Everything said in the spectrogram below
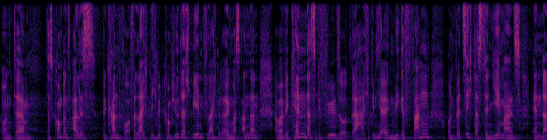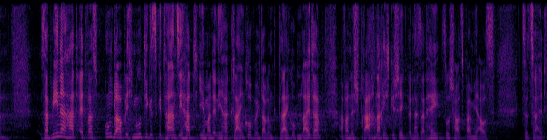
Und ähm, das kommt uns alles bekannt vor. Vielleicht nicht mit Computerspielen, vielleicht mit irgendwas anderem, aber wir kennen das Gefühl so, ja, ich bin hier irgendwie gefangen und wird sich das denn jemals ändern? Sabine hat etwas unglaublich Mutiges getan. Sie hat jemand in ihrer Kleingruppe, ich glaube, ein Kleingruppenleiter, einfach eine Sprachnachricht geschickt und hat gesagt, hey, so schaut es bei mir aus zurzeit.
